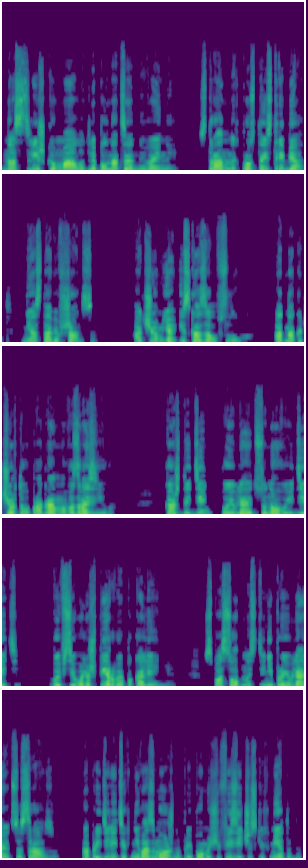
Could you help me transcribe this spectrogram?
Нас слишком мало для полноценной войны. Странных просто истребят, не оставив шанса. О чем я и сказал вслух. Однако чертова программа возразила. Каждый день появляются новые дети. Вы всего лишь первое поколение. Способности не проявляются сразу. Определить их невозможно при помощи физических методов.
